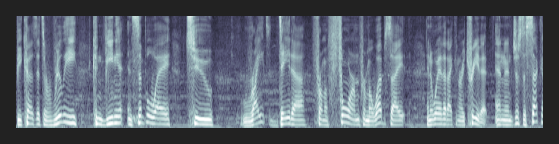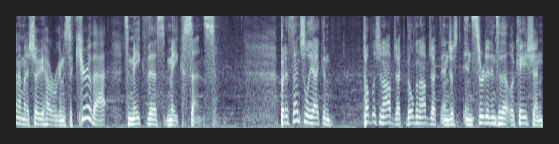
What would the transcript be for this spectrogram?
because it's a really convenient and simple way to write data from a form, from a website, in a way that I can retrieve it. And in just a second, I'm going to show you how we're going to secure that to make this make sense. But essentially, I can publish an object, build an object, and just insert it into that location.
